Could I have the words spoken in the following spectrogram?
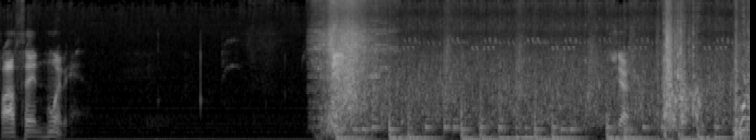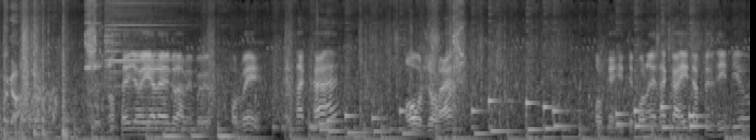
Fase 9. No sé yo ahí alegrarme pero por ver esas cajas o por llorar. Porque si te pones esas cajitas al principio.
